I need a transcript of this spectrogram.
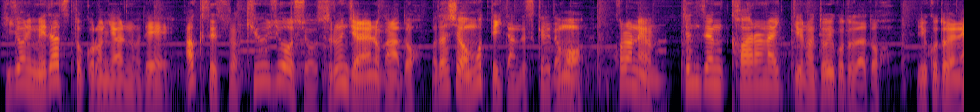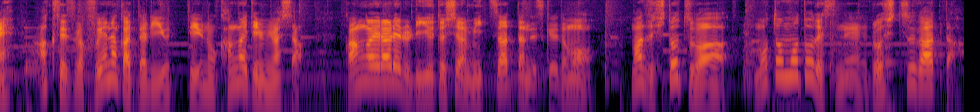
非常に目立つところにあるのでアクセスは急上昇するんじゃないのかなと私は思っていたんですけれどもこれはね全然変わらないっていうのはどういうことだということでねアクセスが増えなかった理由っていうのを考えてみました。考えられる理由としては3つあったんですけれどもまず1つはもともとですね露出があった。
